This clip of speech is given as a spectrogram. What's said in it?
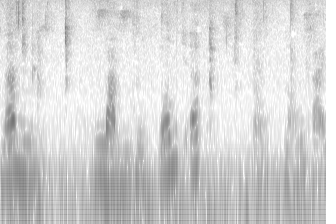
nó mầm bốn chữ ít mỏng tay.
